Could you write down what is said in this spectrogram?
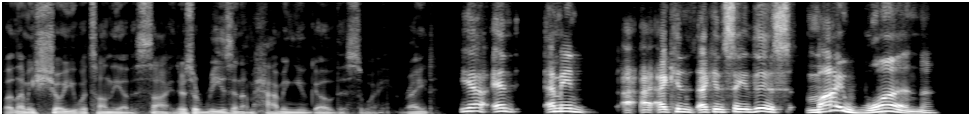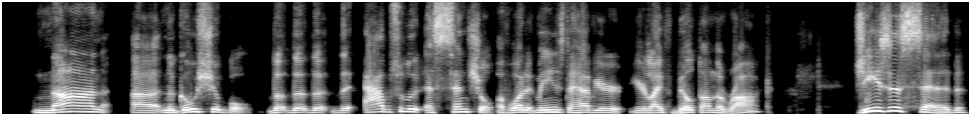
But let me show you what's on the other side. There's a reason I'm having you go this way, right? Yeah, and I mean, I, I can I can say this: my one non uh, negotiable, the, the the the absolute essential of what it means to have your your life built on the rock. Jesus said,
